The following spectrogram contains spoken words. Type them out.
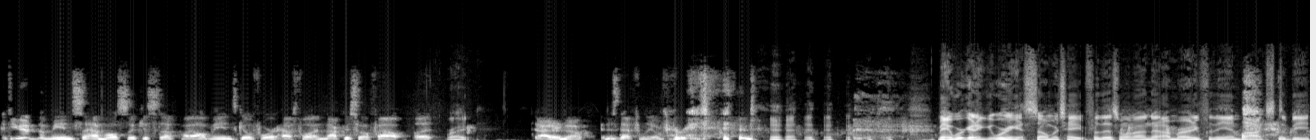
if you have the means to have all Sitka stuff, by all means, go for it. Have fun, knock yourself out. But right. I don't know. It is definitely overrated. Man, we're gonna get we're gonna get so much hate for this one. I'm, I'm ready for the inbox to be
